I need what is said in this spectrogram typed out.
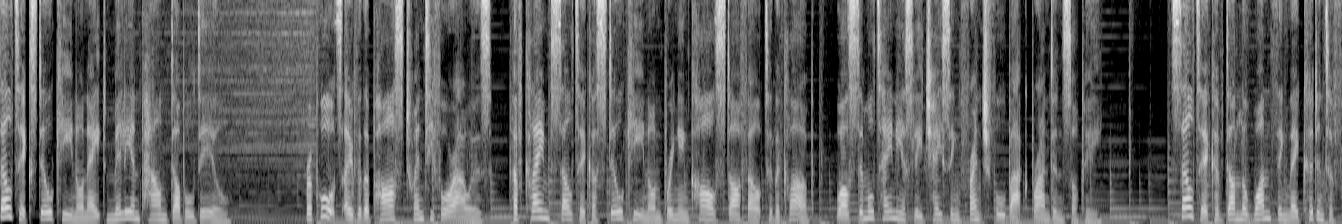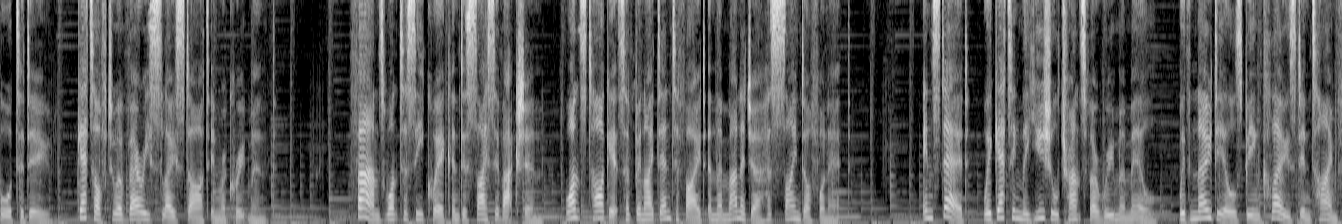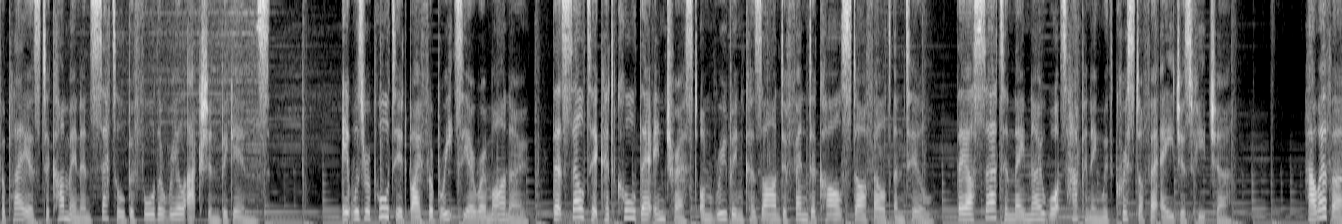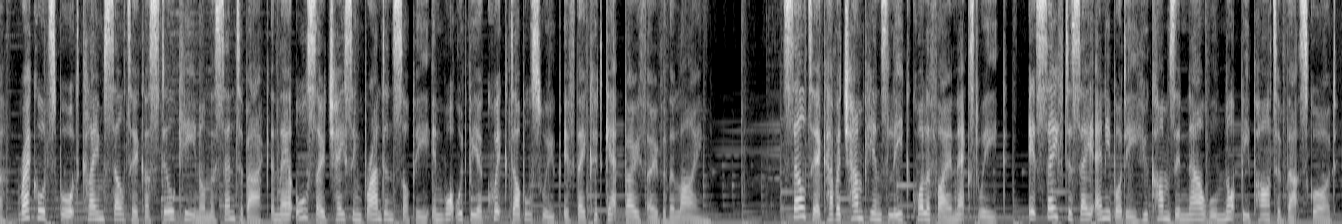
Celtic still keen on £8 million double deal. Reports over the past 24 hours have claimed Celtic are still keen on bringing Carl Starfelt to the club, while simultaneously chasing French fullback Brandon Soppy. Celtic have done the one thing they couldn't afford to do get off to a very slow start in recruitment. Fans want to see quick and decisive action once targets have been identified and the manager has signed off on it. Instead, we're getting the usual transfer rumour mill, with no deals being closed in time for players to come in and settle before the real action begins. It was reported by Fabrizio Romano that Celtic had called their interest on Rubin Kazan defender Carl Starfelt until they are certain they know what's happening with Kristoffer Ajer's future. However, Record Sport claims Celtic are still keen on the centre-back and they're also chasing Brandon Soppy in what would be a quick double swoop if they could get both over the line. Celtic have a Champions League qualifier next week. It's safe to say anybody who comes in now will not be part of that squad.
